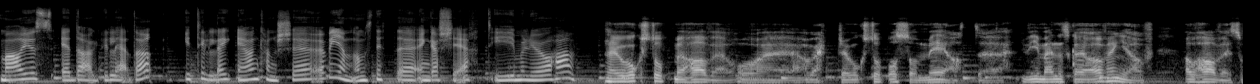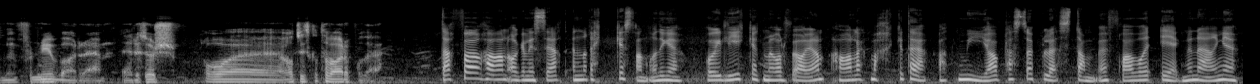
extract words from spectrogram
Marius er daglig leder. I tillegg er han kanskje over gjennomsnittet engasjert i miljø og hav. Jeg er jo vokst opp med havet, og jeg har vært vokst opp også med at eh, vi mennesker er avhengig av, av havet som en fornybar eh, ressurs, og eh, at vi skal ta vare på det. Derfor har han organisert en rekke strandryddinger, og i likhet med Rolf Ørjan har han lagt merke til at mye av plastsøppelet stammer fra våre egne næringer.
